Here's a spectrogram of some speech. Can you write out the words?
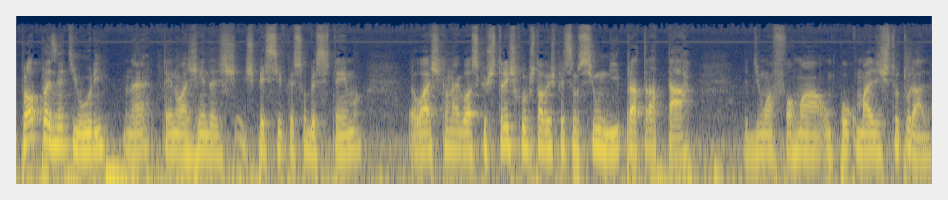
o próprio presidente Yuri, né, tendo agendas específicas sobre esse tema. Eu acho que é um negócio que os três clubes talvez precisam se unir para tratar de uma forma um pouco mais estruturada.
